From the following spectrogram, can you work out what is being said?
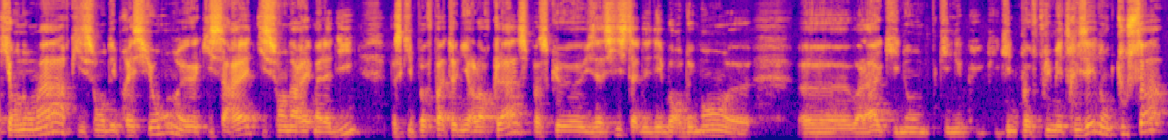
qui en ont marre, qui sont en dépression, qui s'arrêtent, qui sont en arrêt maladie, parce qu'ils peuvent pas tenir leur classe, parce qu'ils assistent à des débordements. voilà, qui, qui, qui, ne peuvent plus maîtriser. Donc tout ça,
